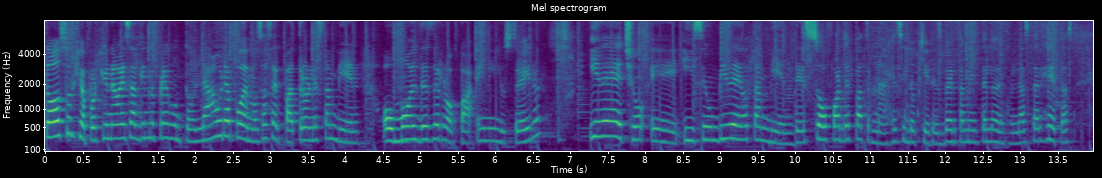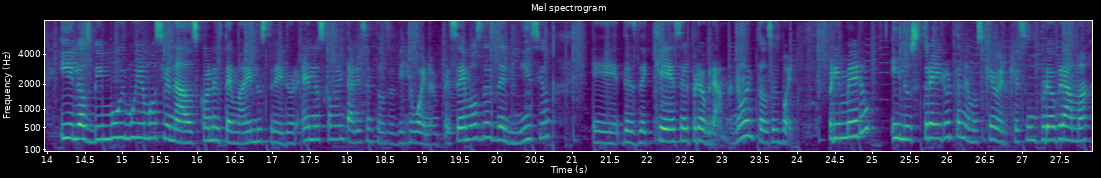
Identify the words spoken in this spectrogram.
Todo surgió porque una vez alguien me preguntó, Laura, ¿podemos hacer patrones también o moldes de ropa en Illustrator? Y de hecho eh, hice un video también de software de patronaje, si lo quieres ver también te lo dejo en las tarjetas. Y los vi muy muy emocionados con el tema de Illustrator en los comentarios, entonces dije, bueno, empecemos desde el inicio, eh, desde qué es el programa, ¿no? Entonces, bueno, primero Illustrator tenemos que ver que es un programa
